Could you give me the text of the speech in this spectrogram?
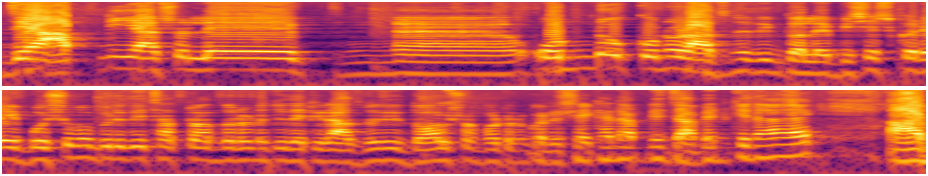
যে আপনি আসলে অন্য কোন রাজনৈতিক দলে বিশেষ করে এই বৈষম্য বিরোধী ছাত্র আন্দোলনে যদি একটি রাজনৈতিক দল সংগঠন করে সেখানে আপনি যাবেন কিনা এক? আর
